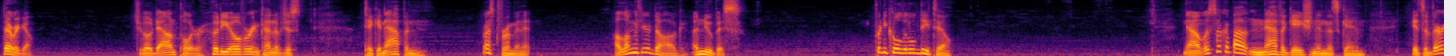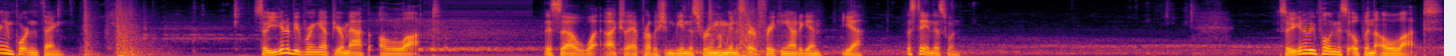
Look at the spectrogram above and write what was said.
There we go. She'll go down, pull her hoodie over, and kind of just take a nap and rest for a minute. Along with your dog, Anubis. Pretty cool little detail. Now, let's talk about navigation in this game. It's a very important thing. So you're going to be bringing up your map a lot. This, uh, what? Actually, I probably shouldn't be in this room. I'm going to start freaking out again. Yeah. Let's stay in this one. So you're going to be pulling this open a lot.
